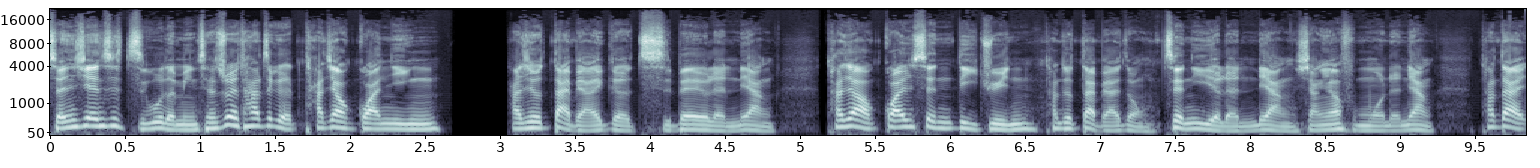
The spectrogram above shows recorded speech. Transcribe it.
神仙是植物的名称，所以它这个它叫观音。它就代表一个慈悲的能量，它叫关圣帝君，它就代表一种正义的能量，降妖伏魔能量。它代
